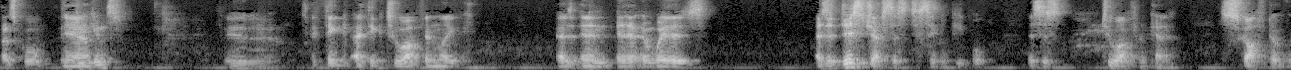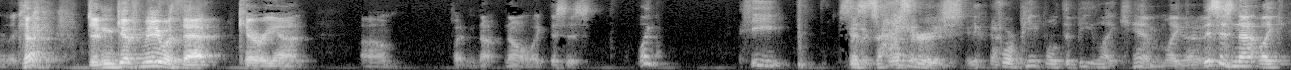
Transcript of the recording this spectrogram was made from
that's cool. Yeah. Deacons. And uh, I think I think too often like as in, in a way that is as a disjustice to single people, this is too often kind of scoffed over. Like, didn't gift me with that. Carry on. Um, but no, no, like this is like he desires Yeah. for people to be like him. Like Yeah. this is not like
